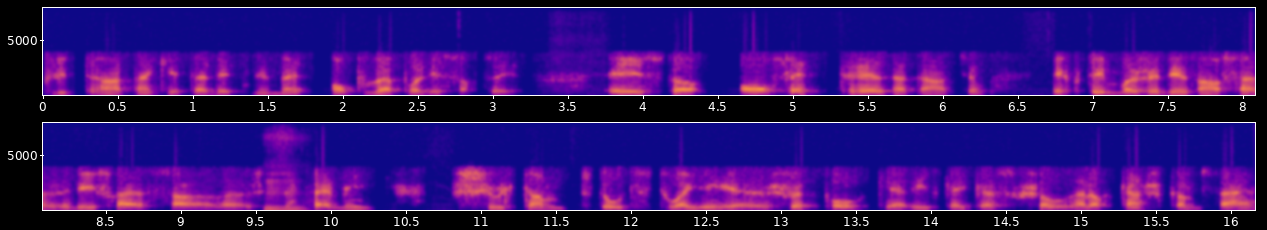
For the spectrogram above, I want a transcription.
plus de 30 ans qui étaient détenus, mais on pouvait pas les sortir. Et ça, on fait très attention. Écoutez, moi, j'ai des enfants, j'ai des frères, sœurs, euh, j'ai de la Mhm. famille. Je suis comme tout autre citoyen. euh, je veux pas qu'il arrive quelque chose. Alors, quand je suis commissaire,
